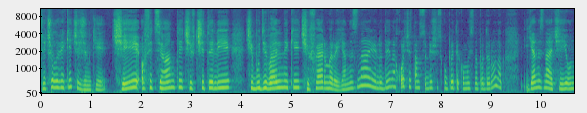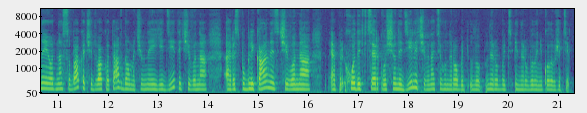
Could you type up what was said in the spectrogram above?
Чи чоловіки, чи жінки, чи офіціанти, чи вчителі, чи будівельники, чи фермери. Я не знаю. Людина хоче там собі щось купити комусь на подарунок. Я не знаю, чи є у неї одна собака, чи два кота вдома, чи в неї є діти, чи вона е, республіканець, чи вона е, ходить в церкву щонеділі, чи вона цього не робить, не робить і не робила ніколи в житті.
